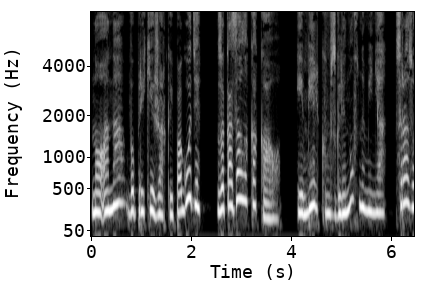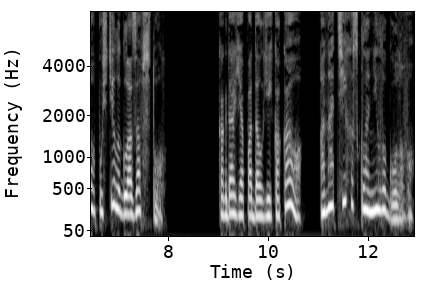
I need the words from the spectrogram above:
но она, вопреки жаркой погоде, заказала какао и, мельком взглянув на меня, сразу опустила глаза в стол. Когда я подал ей какао, она тихо склонила голову.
